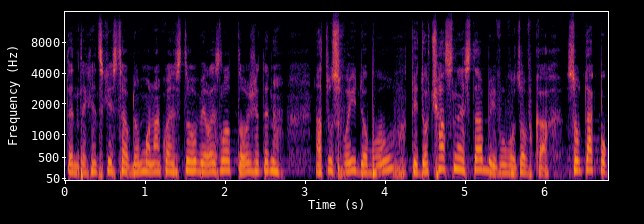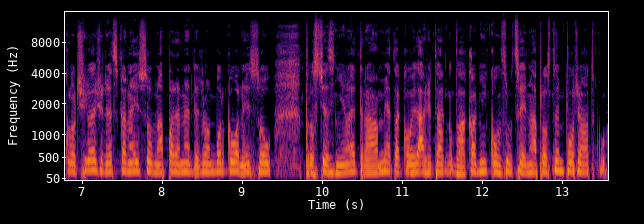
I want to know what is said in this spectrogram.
ten technický stav domu a nakonec z toho vylezlo to, že ten, na tu svoji dobu ty dočasné stavby v uvozovkách jsou tak pokročilé, že dneska nejsou napadené Dedomborkova, nejsou prostě znělé trámy a takové, že ta základní konstrukce je na prostém pořádku.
